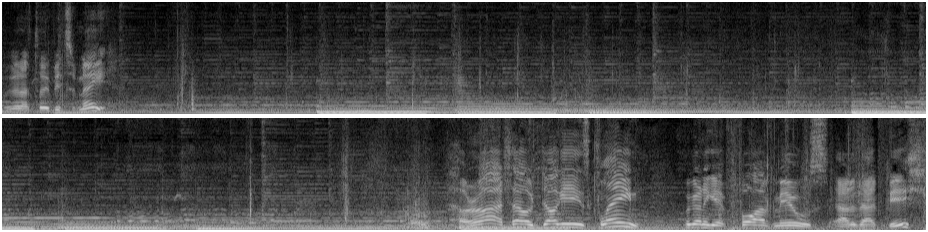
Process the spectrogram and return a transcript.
We've got our two bits of meat. All right, our doggy is clean. We're gonna get five meals out of that fish.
